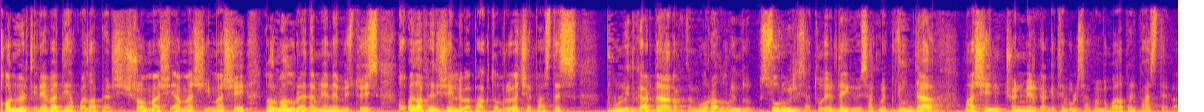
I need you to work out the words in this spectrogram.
კონვერტირებადია ყველაფერში შრომაში ამაში იმაში. ნორმალური ადამიანებისთვის ყველაფერი შეიძლება ფაქტობრივად შეფასდეს ფულით გარდა რაღაცა მორალური სურვილისა თუ ერთდაიგივე საქმე გვინდა მაშინ ჩვენ მიერ გაკეთებული საქმეები ყველაფერი ფასდება.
